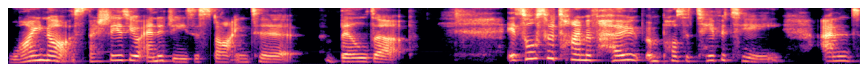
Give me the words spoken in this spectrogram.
Why not? Especially as your energies are starting to build up. It's also a time of hope and positivity. And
